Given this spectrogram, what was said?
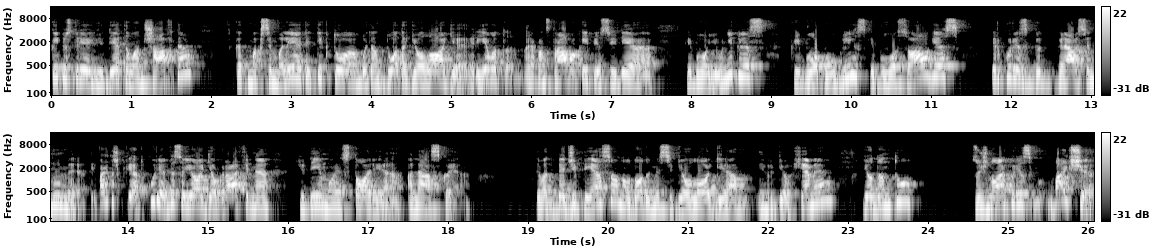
kaip jis turėjo judėti landšaftą, kad maksimaliai atitiktų būtent duotą geologiją. Ir jie vat, rekonstravo, kaip jis judėjo, kai buvo jauniklis, kai buvo paauglys, kai buvo suaugęs ir kuris galiausiai numirė. Tai faktiškai atkūrė visą jo geografinę judėjimo istoriją Aliaskoje. Tai vad be GPS, naudodamėsi geologiją ir geochemiją, jo dantų sužinojo, kur jis vaikščioja.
